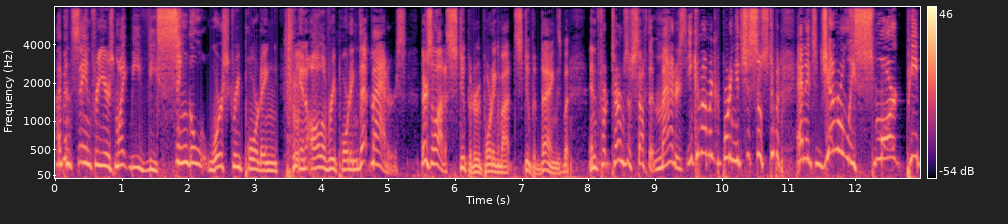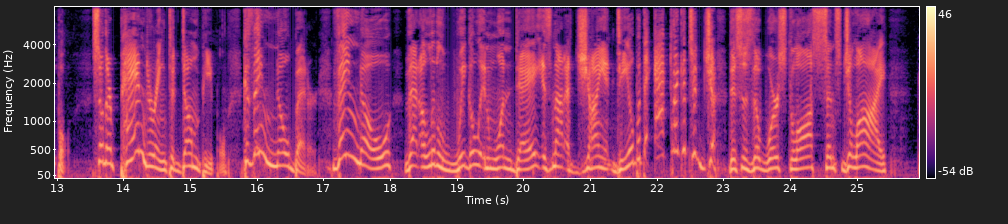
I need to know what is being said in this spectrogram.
I've been saying for years might be the single worst reporting in all of reporting that matters. There's a lot of stupid reporting about stupid things, but in for terms of stuff that matters, economic reporting, it's just so stupid. And it's generally smart people. So they're pandering to dumb people because they know better. They know that a little wiggle in one day is not a giant deal, but they act like it's a. Ju- this is the worst loss since July.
